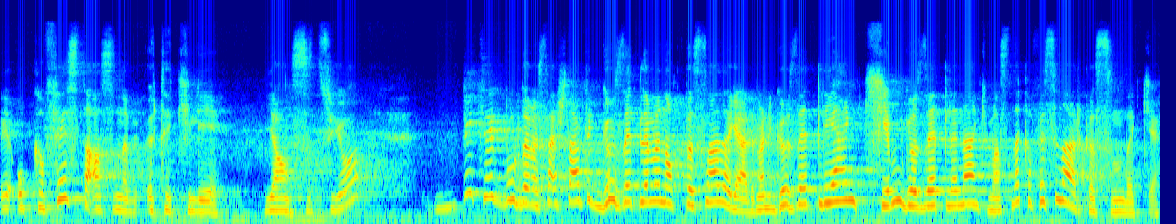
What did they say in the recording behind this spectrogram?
E, o kafes de aslında bir ötekiliği yansıtıyor. Bir tek burada mesela işte artık gözetleme noktasına da geldim. Hani gözetleyen kim, gözetlenen kim? Aslında kafesin arkasındaki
